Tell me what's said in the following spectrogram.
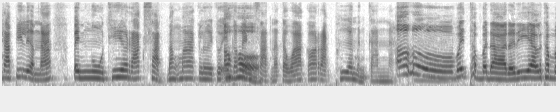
ครับพี่เหลือมนะ เป็นงูที่รักสัตว์มากๆเลย ตัวเองก็โอ้โหเป็นสัตว์นะ แต่ว่าก็รักเพื่อนเหมือนกันนะโอ้โหไม่ธรรมดาเลยเนี่ยแล้วทำไม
